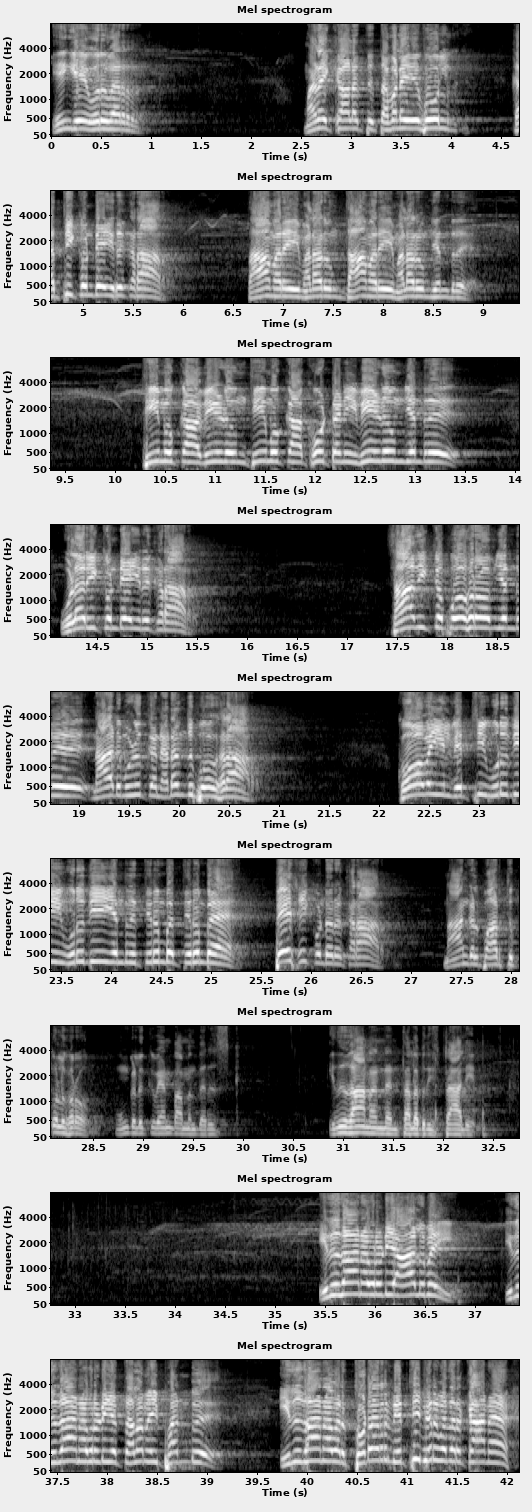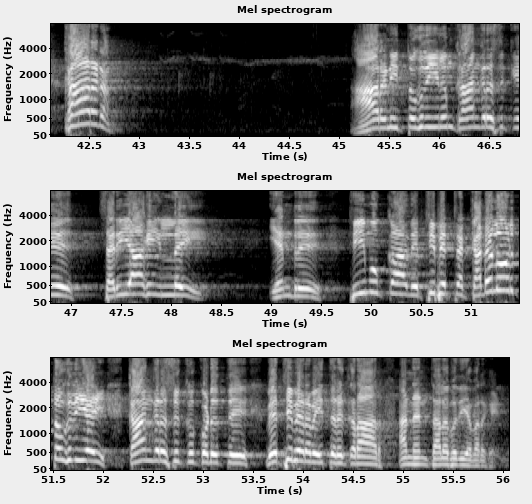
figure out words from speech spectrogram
இங்கே ஒருவர் மழைக்காலத்து தவளையை போல் கத்திக்கொண்டே இருக்கிறார். தாமரை மலரும் தாமரை மலரும் என்று. திமுக வீழும் திமுக கூட்டணி வீழும் என்று உளறிக்கொண்டே இருக்கிறார். சாதிக்க போகிறோம் என்று நாடு முழுக்க நடந்து போகிறார். கோவையில் வெற்றி உறுதி உறுதி என்று திரும்ப திரும்ப பேசிக் கொண்டிருக்கிறார் நாங்கள் பார்த்து கொள்கிறோம் உங்களுக்கு வேண்டாம் இந்த ரிஸ்க். இதுதான் அண்ணன் தளபதி ஸ்டாலின். இதுதான் அவருடைய ஆளுமை. இதுதான் அவருடைய தலைமை பண்பு. இதுதான் அவர் தொடர் வெற்றி பெறுவதற்கான காரணம். ஆரணி தொகுதியிலும் காங்கிரசுக்கு சரியாக இல்லை என்று திமுக வெற்றி பெற்ற கடலூர் தொகுதியை காங்கிரசுக்கு கொடுத்து வெற்றி பெற வைத்திருக்கிறார் அண்ணன் தளபதி அவர்கள்.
